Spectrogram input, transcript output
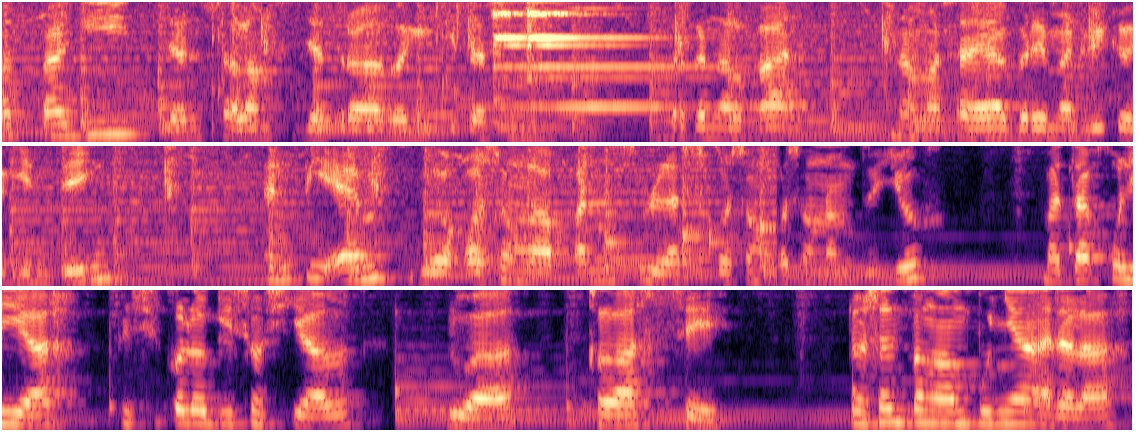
Selamat pagi dan salam sejahtera bagi kita semua. Perkenalkan, nama saya Breman Dwika Ginting, NPM 208110067, mata kuliah Psikologi Sosial 2, kelas C. Dosen pengampunya adalah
